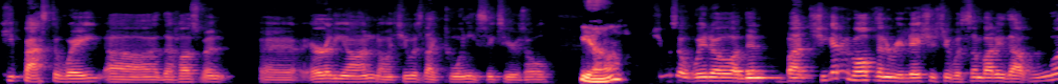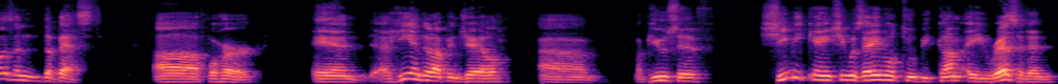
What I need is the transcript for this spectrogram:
He passed away, uh, the husband, uh, early on when she was like 26 years old. Yeah. She was a widow, and then, but she got involved in a relationship with somebody that wasn't the best uh, for her. And uh, he ended up in jail, uh, abusive. She became, she was able to become a resident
